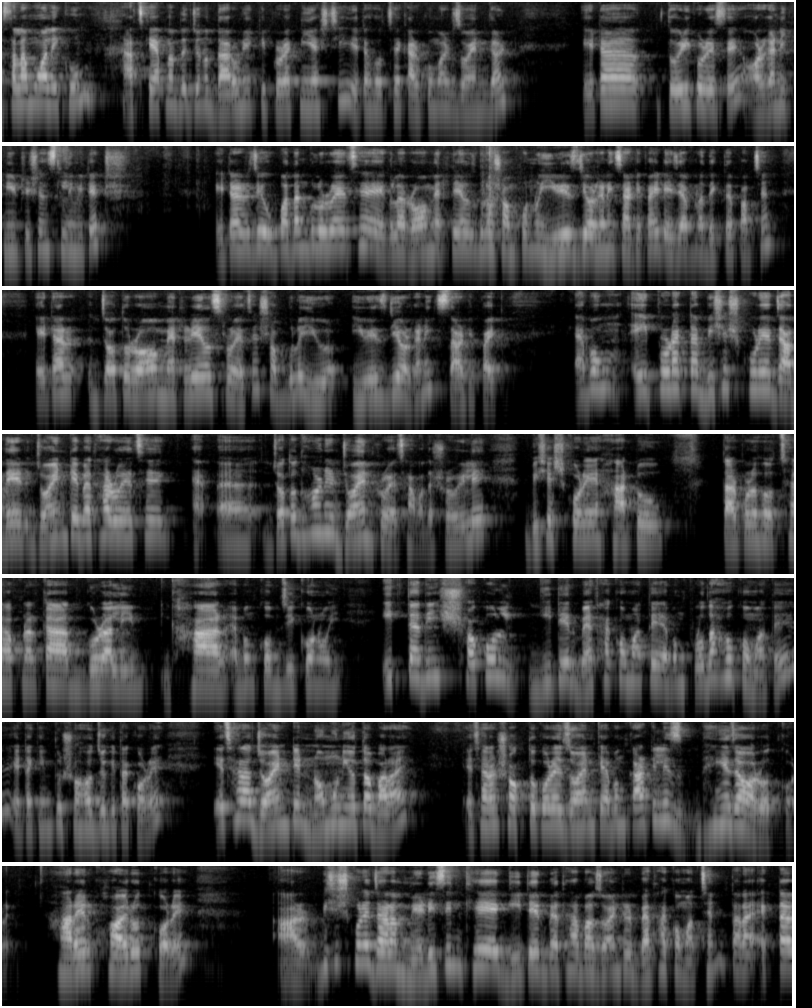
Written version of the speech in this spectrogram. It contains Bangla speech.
আসসালামু আলাইকুম। আজকে আপনাদের জন্য দারুণ একটি প্রোডাক্ট নিয়ে আসছি। এটা হচ্ছে কার্কুমার জয়েন গার্ড এটা তৈরি করেছে অর্গানিক নিউট্রিশনস লিমিটেড এটার যে উপাদানগুলো রয়েছে, এগুলো র ম্যাটেরিয়ালসগুলো সম্পূর্ণ ইউএসডি অর্গানিক সার্টিফাইড এই যে আপনারা দেখতে পাচ্ছেন, এটার যত র ম্যাটেরিয়ালস রয়েছে, সবগুলো ইউ ইউএসডি অর্গানিক সার্টিফাইড এবং এই প্রোডাক্টটা বিশেষ করে যাদের জয়েন্টে ব্যথা রয়েছে যত ধরনের জয়েন্ট রয়েছে আমাদের শরীরে, বিশেষ করে হাঁটু, তারপরে হচ্ছে আপনার কাঁধ, গোড়ালি, ঘাড় এবং কবজি, কনুই ইত্যাদি সকল গিটের ব্যথা কমাতে এবং প্রদাহ কমাতে এটা কিন্তু সহযোগিতা করে। এছাড়া জয়েন্টের নমনীয়তা বাড়ায়, এছাড়া শক্ত করে জয়েন্টকে এবং কার্টিলেজ ভেঙে যাওয়া রোধ করে, হাড়ের ক্ষয় রোধ করে আর বিশেষ করে যারা মেডিসিন খেয়ে গিটের ব্যথা বা জয়েন্টের ব্যথা কমাচ্ছেন, তারা একটা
